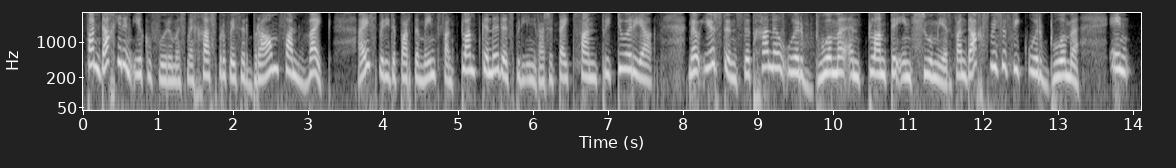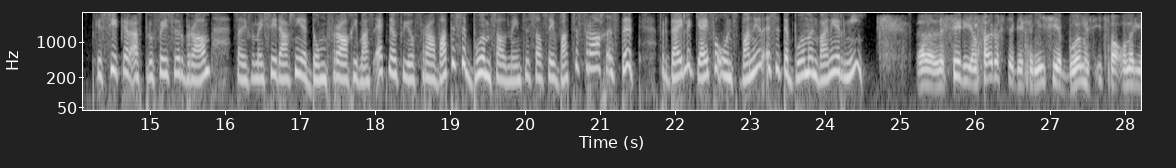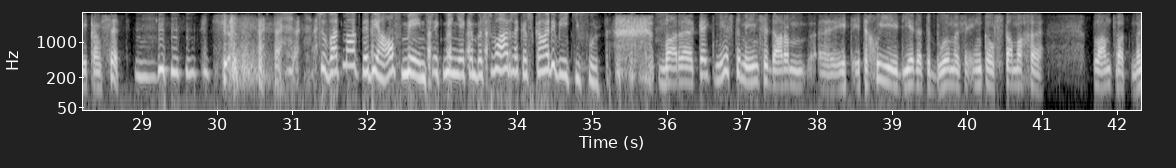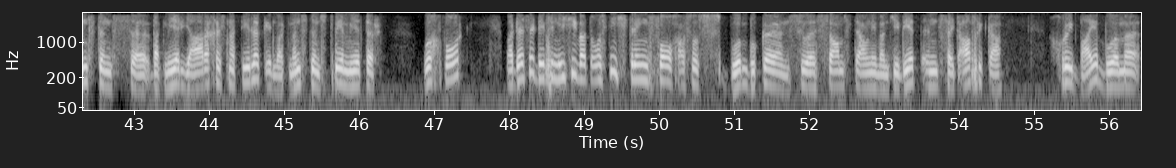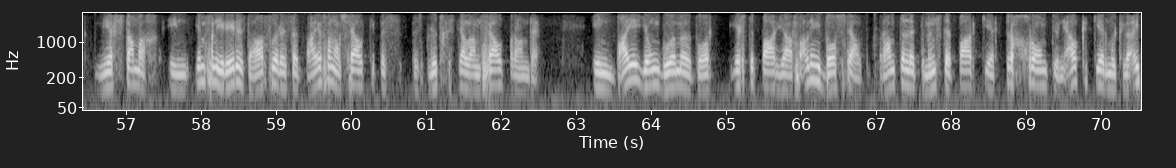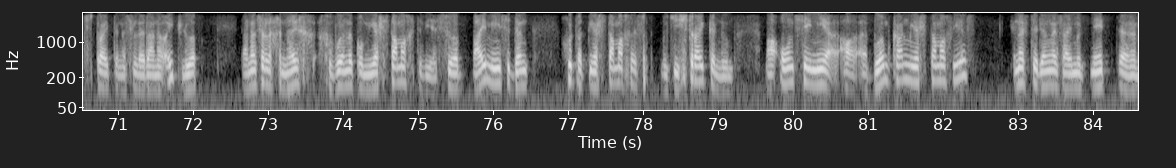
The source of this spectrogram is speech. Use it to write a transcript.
Vandag hier in Ekoforum is my gas professor Bram van Wyk. Hy is by die departement van plantkunde, dit is by die Universiteit van Pretoria. Nou eerstens, dit gaan nou oor bome en plante en so meer. Vandag spesifiek oor bome. En ek is seker as professor Bram sal jy vir my sê daar's nie 'n dom vraagie, maar as ek nou vir jou vra, wat is 'n boom? Sal mense sal sê, "Wat 'n vraag is dit?" Verduidelik jy vir ons, wanneer is dit 'n boom en wanneer nie? Wel, hulle sê die eenvoudigste definisie 'n boom is iets waaronder jy kan sit. so. so wat maak dit die halfmens? Ek meen jy kan beswaarlike skaduweetjie voel. Maar uh, kyk, meeste mense daarom uh, het het 'n goeie idee dat 'n boom 'n enkelstammige plant wat minstens uh, wat meerjarig is natuurlik en wat minstens 2 meter hoog word. Maar dis 'n definisie wat ons nie streng volg as ons boomboeke en so saamstel nie, want jy weet in Suid-Afrika groei baie bome meerstammig en een van die redes daarvoor is dat baie van ons veldtipes is blootgestel aan veldbrande. En baie jong bome word eerste paar jaar veral in die bosveld brand hulle ten minste 'n paar keer terug grond toe en elke keer moet hulle uitspruit en as hulle dan nou uitloop, dan is hulle geneig gewoonlik om meerstammig te wees. So baie mense dink goed wat meerstammig is, moet jy struike noem, maar ons sê nee, 'n boom kan meerstammig wees. En as dit ding is hy moet net uh,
